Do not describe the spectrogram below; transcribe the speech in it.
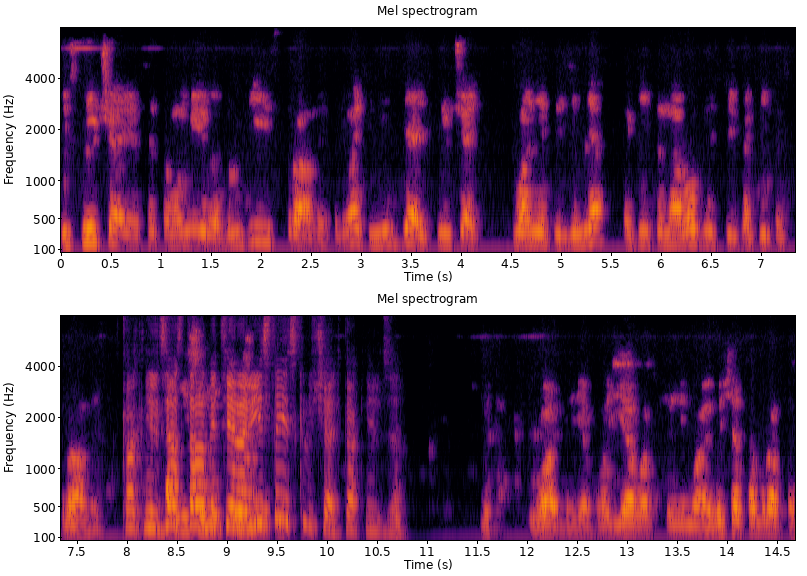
исключая с этого мира другие страны. Понимаете, нельзя исключать планеты Земля какие-то народности и какие-то страны. Как нельзя Они страны-террористы исключать? Как нельзя? Ладно, я, я вас понимаю. Вы сейчас обратно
